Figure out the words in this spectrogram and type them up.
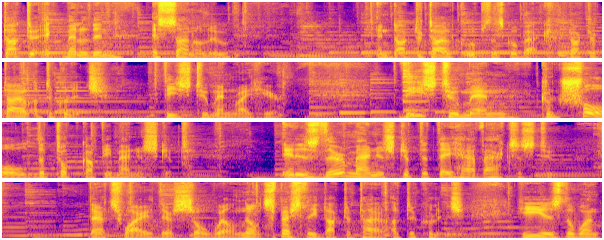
Dr. Ekmeleddin Ihsanoglu and Dr. Tayyar, oops, let's go back, Dr. Tayyar Altikulac. These two men right here. These two men control the Topkapi manuscript. It is their manuscript that they have access to. That's why they're so well known, especially Dr. Tayyar Altikulac. He is the one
